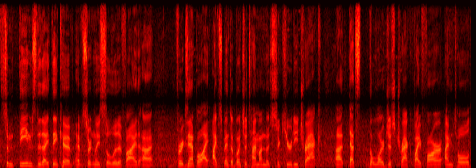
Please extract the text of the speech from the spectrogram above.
some themes that I think have, have certainly solidified. Uh, for example, I, have spent a bunch of time on the security track. Uh, that's the largest track by far, I'm told.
